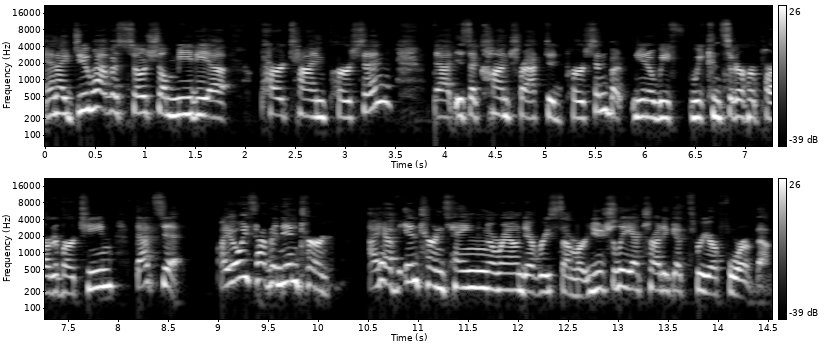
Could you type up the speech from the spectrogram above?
And I do have a social media part-time person that is a contracted person, but you know, we we consider her part of our team. That's it. I always have an intern I have interns hanging around every summer. Usually I try to get three or four of them.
